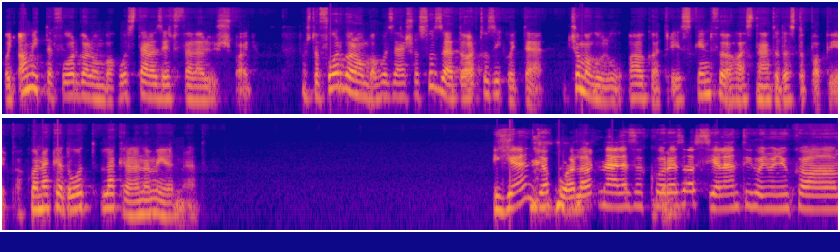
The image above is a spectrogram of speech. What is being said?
hogy amit te forgalomba hoztál, azért felelős vagy. Most a forgalomba hozáshoz hozzá tartozik, hogy te csomagoló alkatrészként felhasználtad azt a papírt, akkor neked ott le kellene mérned. Igen, gyakorlatnál ez akkor az azt jelenti, hogy mondjuk a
